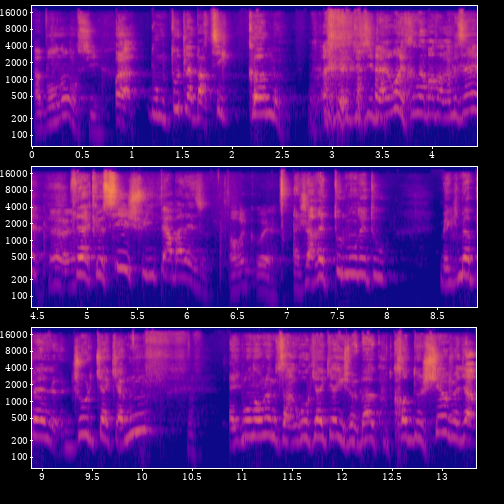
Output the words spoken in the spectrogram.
Un bon nom aussi. Voilà, donc toute la partie com du super-héros est très importante. Non mais c'est vrai. Ouais, ouais. C'est-à-dire que si je suis hyper balèze, En vrai, ouais. j'arrête tout le monde et tout, mais que je m'appelle Joe le que mon emblème c'est un gros caca et que je me bats à coups de crotte de chien, je veux dire,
